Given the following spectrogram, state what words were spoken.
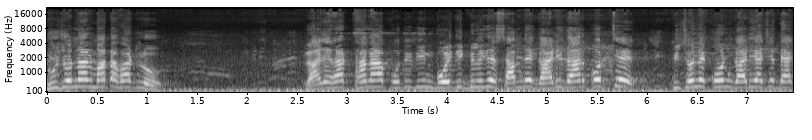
দুজনের মাথা ফাটলো। রাজারহাট থানা প্রতিদিন বৈদিক ভিলেজের সামনে গাড়ি দাঁড় করছে। পিছনে কোন গাড়ি আছে দেখ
